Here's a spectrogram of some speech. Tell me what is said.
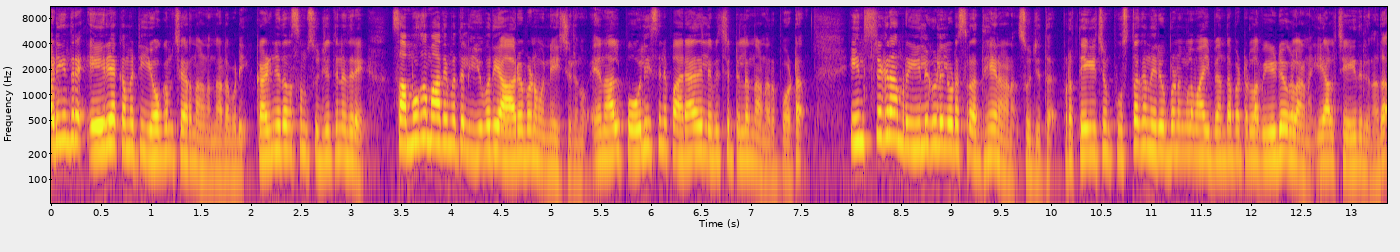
അടിയന്തര ഏരിയ കമ്മിറ്റി യോഗം ചേർന്നാണ് നടപടി. കഴിഞ്ഞ ദിവസം സുജിത്തിനെതിരെ സമൂഹ മാധ്യമത്തിൽ യുവതി ആരോപണം ഉന്നയിച്ചിരുന്നു. എന്നാൽ പോലീസിന് പരാതി ലഭിച്ചിട്ടില്ലെന്നാണ് റിപ്പോർട്ട്. ഇൻസ്റ്റഗ്രാം റീലുകളിലൂടെ ശ്രദ്ധേയനാണ് സുജിത്ത്. പ്രത്യേകിച്ചും പുസ്തക നിരൂപണങ്ങളുമായി ബന്ധപ്പെട്ടുള്ള വീഡിയോകളാണ് ഇയാൾ ചെയ്തിരുന്നത്.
